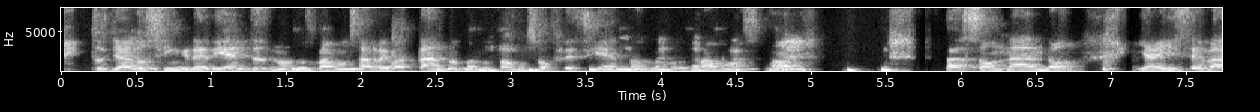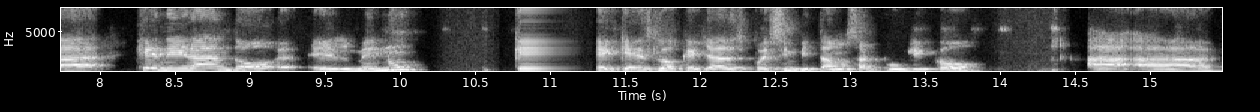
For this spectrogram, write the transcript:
Entonces ya los ingredientes nos los vamos arrebatando, nos los vamos ofreciendo, nos los vamos, ¿no? Sazonando y ahí se va generando eh, el menú, que, que es lo que ya después invitamos al público a,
